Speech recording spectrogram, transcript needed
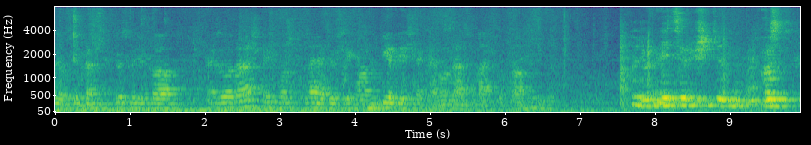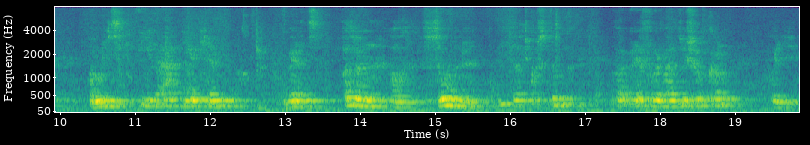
Nagyon szépen köszönjük a előadást, és most lehetőség van kérdésekre, hozzászólásokra. Nagyon egyszerűsítem azt, amit én átértem, mert azon a szón vitatkoztunk a reformátusokkal, hogy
